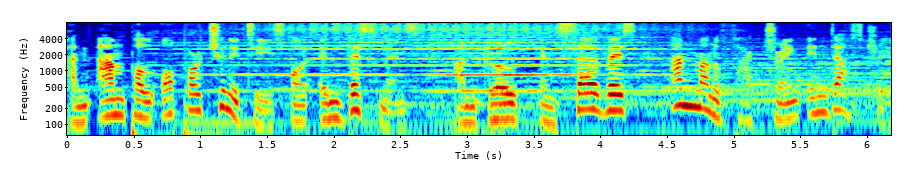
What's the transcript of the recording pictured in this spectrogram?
and ample opportunities for investments and growth in service and manufacturing industries.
